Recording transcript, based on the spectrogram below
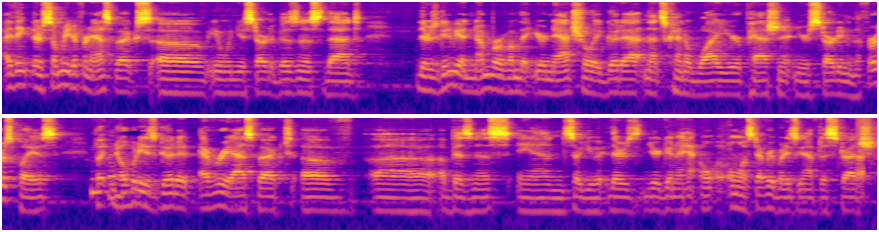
I think there's so many different aspects of you know when you start a business that there's going to be a number of them that you're naturally good at, and that's kind of why you're passionate and you're starting in the first place. But mm-hmm. nobody is good at every aspect of uh, a business, and so you there's you're going to ha- almost everybody's going to have to stretch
